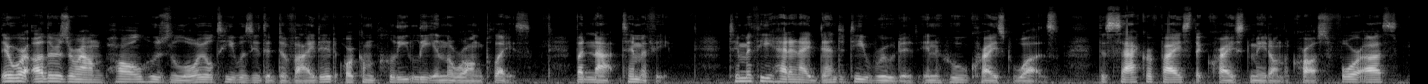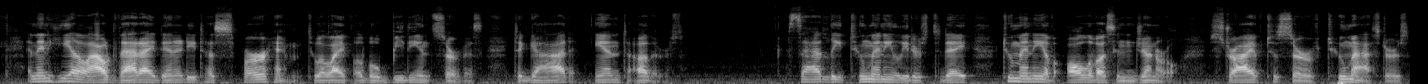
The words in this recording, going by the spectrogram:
There were others around Paul whose loyalty was either divided or completely in the wrong place, but not Timothy. Timothy had an identity rooted in who Christ was, the sacrifice that Christ made on the cross for us, and then he allowed that identity to spur him to a life of obedient service to God and to others. Sadly, too many leaders today, too many of all of us in general, strive to serve two masters,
